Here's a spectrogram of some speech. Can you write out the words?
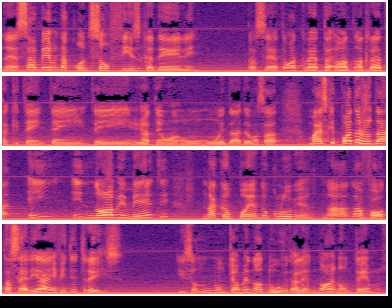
né, sabemos da condição física dele, tá certo? É um atleta, é um atleta que tem, tem, tem, já tem uma, uma idade avançada, mas que pode ajudar em, enormemente na campanha do clube na, na volta à Série A em 23. Isso eu não tenho a menor dúvida. Aliás, nós não temos.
